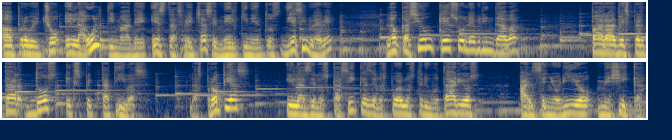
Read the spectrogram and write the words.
aprovechó en la última de estas fechas, en 1519, la ocasión que eso le brindaba para despertar dos expectativas, las propias y las de los caciques de los pueblos tributarios al señorío mexica,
